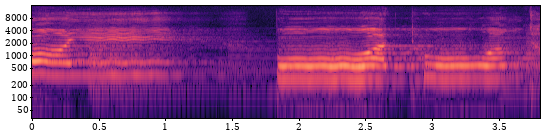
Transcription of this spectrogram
บ่อย ปวดทวงท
